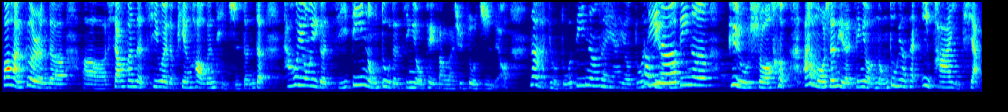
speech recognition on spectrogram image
包含个人的呃香氛的气味的偏好跟体质等等，他会用一个极低浓度的精油配方来去做治疗。那有多低呢？对呀、有多到底有？多低呢？譬如说，按摩身体的精油浓度要在一趴以下。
